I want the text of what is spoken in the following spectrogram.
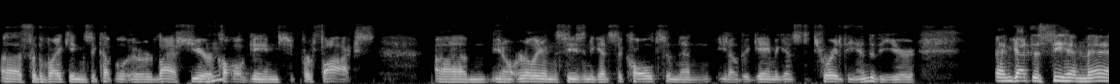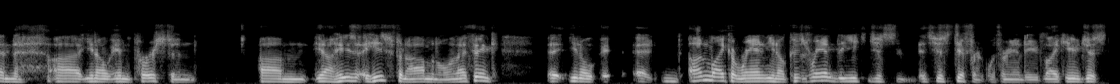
uh, for the Vikings a couple or last year, mm-hmm. call games for Fox. Um, you know, earlier in the season against the Colts, and then you know the game against Detroit at the end of the year, and got to see him then, uh, you know, in person. Um, you know, he's he's phenomenal, and I think, uh, you know, uh, unlike a Randy, you know, because Randy, you just it's just different with Randy. Like you just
